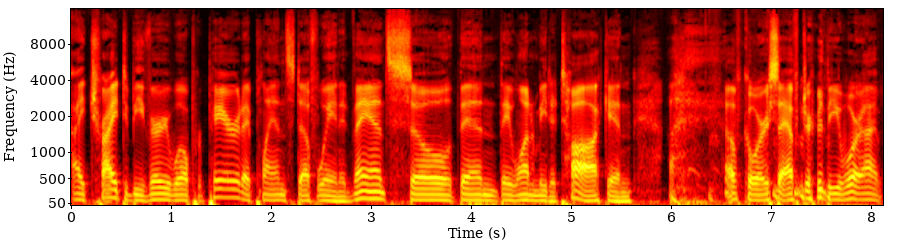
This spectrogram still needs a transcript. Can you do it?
I tried to be very well prepared. I planned stuff way in advance. So then they wanted me to talk, and of course, after the award, I'm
